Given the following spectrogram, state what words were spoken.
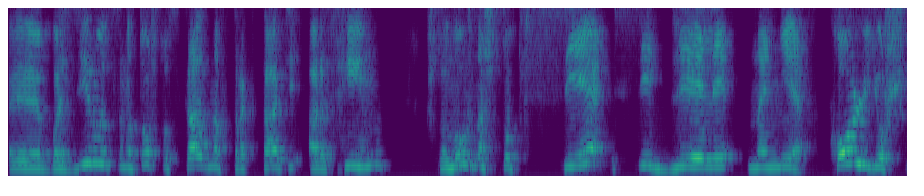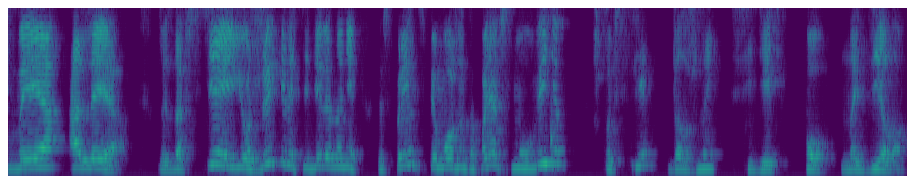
э, базируется на то, что сказано в трактате Архин, что нужно, чтобы все сидели на ней. Коль юшвея алея. То есть, да, все ее жители сидели на ней. То есть, в принципе, можно это понять, что мы увидим, что все должны сидеть по наделам.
